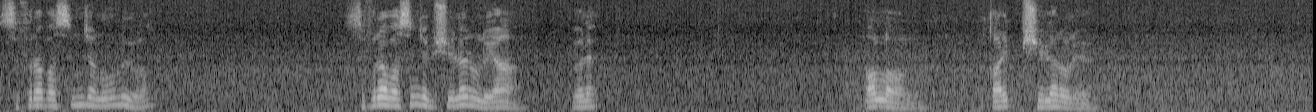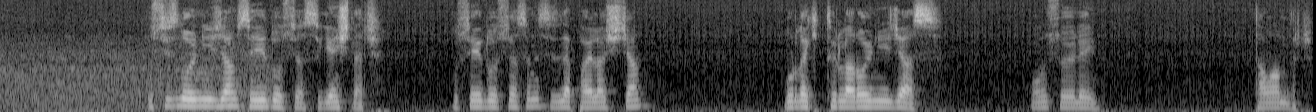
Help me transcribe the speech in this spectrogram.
sıfıra basınca ne oluyor lan? Sıfıra basınca bir şeyler oluyor ha. Böyle Allah Allah. Garip bir şeyler oluyor. Bu sizle oynayacağım save dosyası gençler. Bu save dosyasını sizle paylaşacağım. Buradaki tırları oynayacağız. Onu söyleyeyim. Tamamdır.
